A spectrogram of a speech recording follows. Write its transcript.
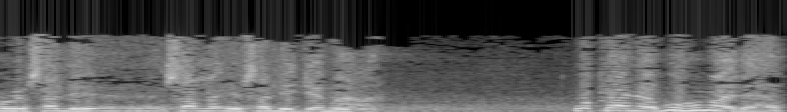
ويصلي صلى يصلي جماعة. وكان أبوه ما ذهب.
